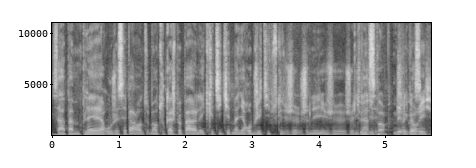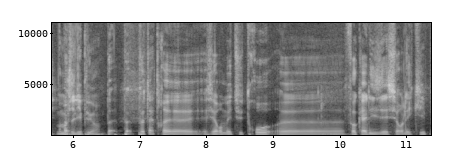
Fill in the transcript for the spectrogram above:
ça va pas me plaire ou je sais pas en tout, mais en tout cas je peux pas les critiquer de manière objective parce que je je, les, je, je lis Tu pas les lis assez. pas. Je lis pas Grégory. assez. Bon, moi, je les lis plus. hein. Pe- pe- Peut-être, euh, Jérôme, es-tu trop euh, focalisé sur l'équipe?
